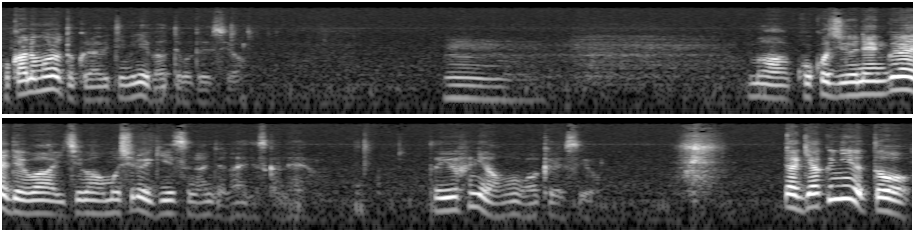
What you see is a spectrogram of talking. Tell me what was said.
他のものと比べてみればってことですよ。まあここ10年ぐらいでは一番面白い技術なんじゃないですかね。というふうには思うわけですよ。だから逆に言うと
